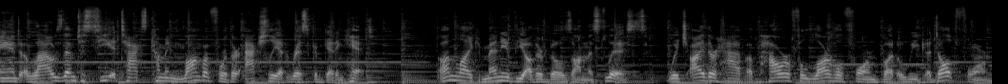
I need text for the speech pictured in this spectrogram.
and allows them to see attacks coming long before they're actually at risk of getting hit. Unlike many of the other builds on this list, which either have a powerful larval form but a weak adult form,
